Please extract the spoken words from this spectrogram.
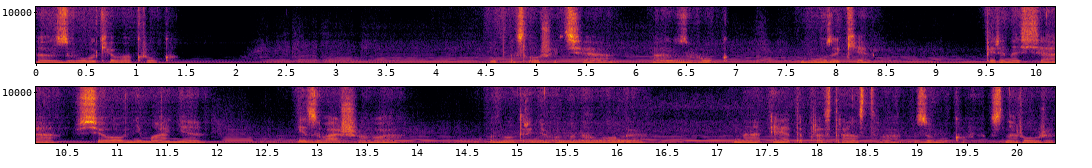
звуки вокруг. Послушайте звук музыки, перенося все внимание из вашего внутреннего монолога на это пространство звуков снаружи.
